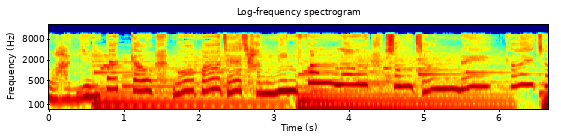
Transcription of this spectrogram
还嫌不够，我把这陈年风流送赠你解咒。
